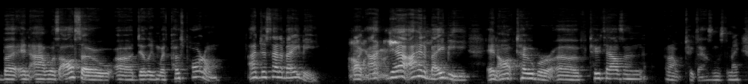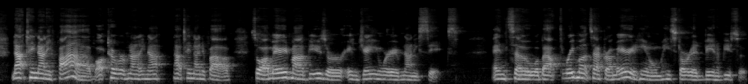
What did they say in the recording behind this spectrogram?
But and I was also uh, dealing with postpartum. I just had a baby. Oh, Like I yeah, I had a baby in October of 2000 no, 2000 was to me, 1995, October of 99 1995. So I married my abuser in January of 96. And so about 3 months after I married him, he started being abusive.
